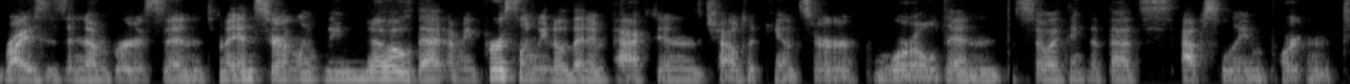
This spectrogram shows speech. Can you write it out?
rises in numbers and and certainly we know that i mean personally we know that impact in the childhood cancer world and so i think that that's absolutely important.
